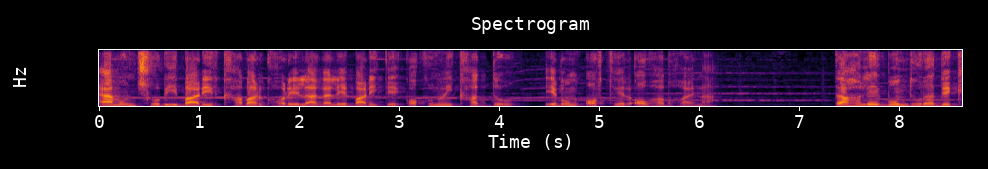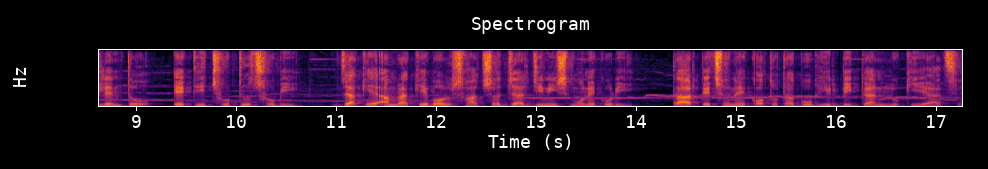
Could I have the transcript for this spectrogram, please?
এমন ছবি বাড়ির খাবার ঘরে লাগালে বাড়িতে কখনোই খাদ্য এবং অর্থের অভাব হয় না। তাহলে বন্ধুরা দেখলেন তো, একটি ছোট ছবি, যাকে আমরা কেবল সাজসজ্জার জিনিস মনে করি, তার পেছনে কতটা গভীর বিজ্ঞান লুকিয়ে আছে।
